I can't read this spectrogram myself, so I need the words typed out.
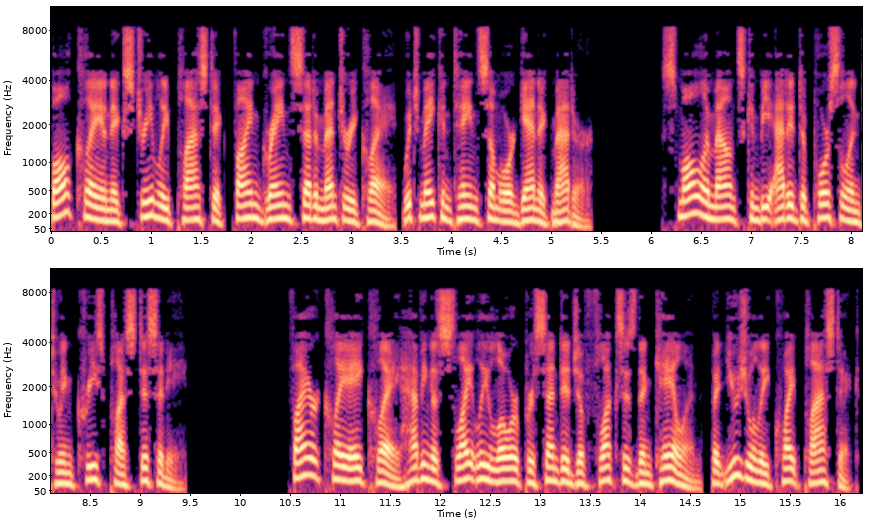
Ball clay an extremely plastic, fine-grained sedimentary clay, which may contain some organic matter. Small amounts can be added to porcelain to increase plasticity. Fire clay A clay having a slightly lower percentage of fluxes than kaolin, but usually quite plastic.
